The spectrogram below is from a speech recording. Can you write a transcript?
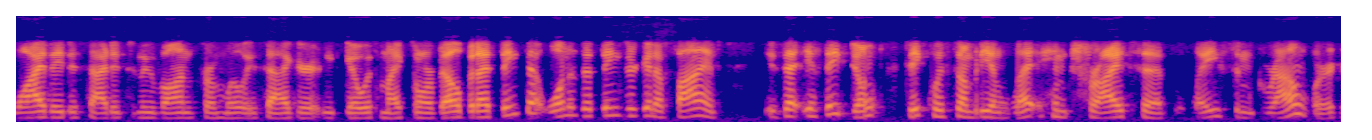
why they decided to move on from Willie Taggart and go with Mike Norvell, but I think that one of the things they're going to find is that if they don't stick with somebody and let him try to lay some groundwork,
